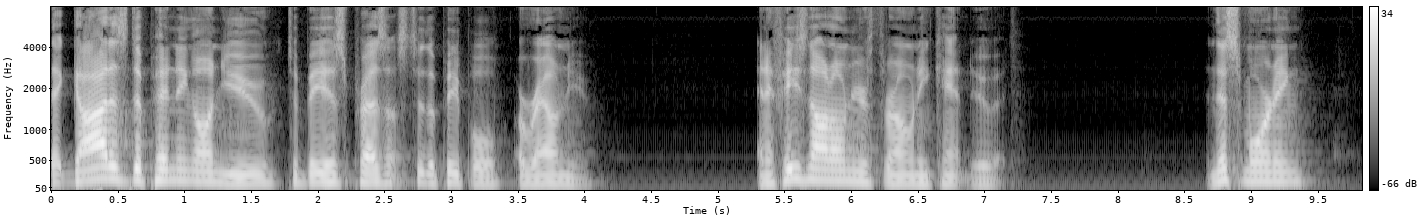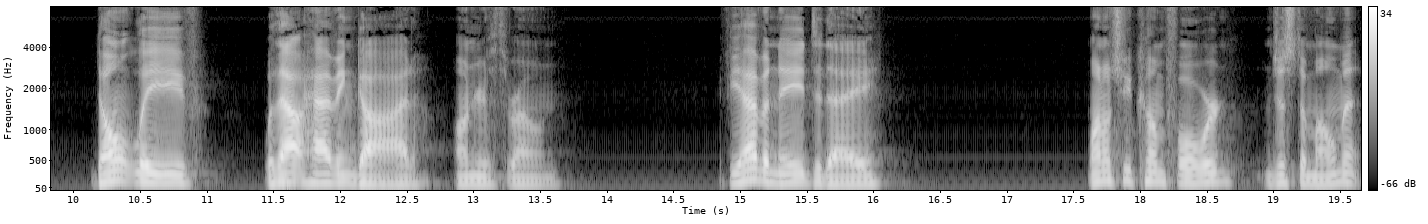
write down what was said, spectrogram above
that God is depending on you to be his presence to the people around you. And if he's not on your throne, he can't do it. And this morning, don't leave without having God on your throne. If you have a need today, why don't you come forward in just a moment?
